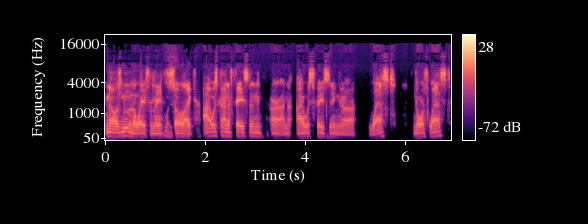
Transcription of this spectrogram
No, it was moving away from me. Away so from like I was kind of facing, or I was facing uh, west, northwest,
